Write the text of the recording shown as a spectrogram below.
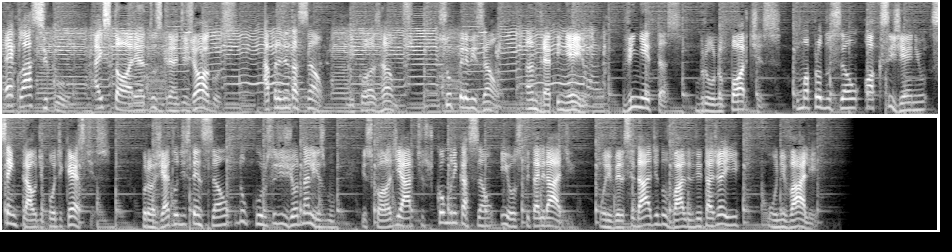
É clássico, a história dos grandes jogos. Apresentação: Nicolas Ramos. Supervisão: André Pinheiro. Vinhetas: Bruno Portes. Uma produção Oxigênio Central de Podcasts. Projeto de extensão do curso de jornalismo, Escola de Artes, Comunicação e Hospitalidade. Universidade do Vale do Itajaí, Univale.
